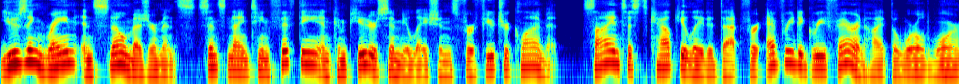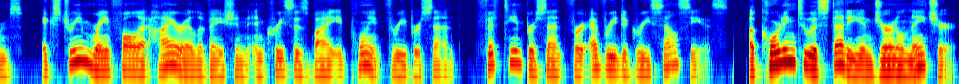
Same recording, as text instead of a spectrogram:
Using rain and snow measurements since 1950 and computer simulations for future climate, scientists calculated that for every degree Fahrenheit the world warms, extreme rainfall at higher elevation increases by 8.3%, 15% for every degree Celsius. According to a study in journal Nature,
